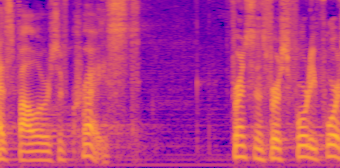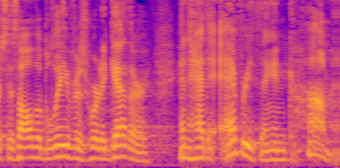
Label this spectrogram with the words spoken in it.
as followers of Christ. For instance, verse 44 says, All the believers were together and had everything in common.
